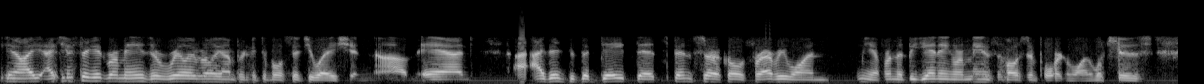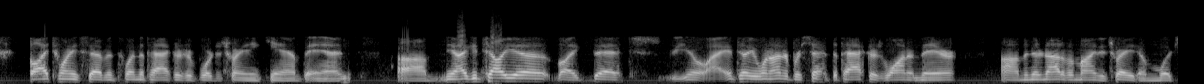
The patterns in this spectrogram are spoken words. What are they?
you know, I, I just think it remains a really, really unpredictable situation, um, and I, I think that the date that's been circled for everyone, you know, from the beginning remains the most important one, which is by 27th when the Packers report to training camp, and um, you know, I can tell you like that, you know, I can tell you 100% the Packers want him there. um, and they're not of a mind to trade him, which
